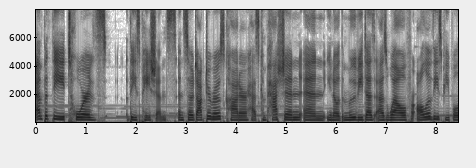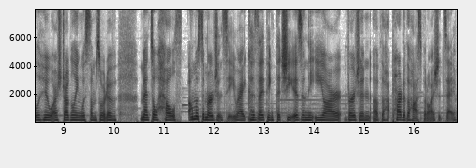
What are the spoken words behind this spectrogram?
empathy towards these patients. And so Dr. Rose Cotter has compassion and, you know, the movie does as well for all of these people who are struggling with some sort of mental health almost emergency, right? Because I think that she is in the ER version of the part of the hospital, I should say.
